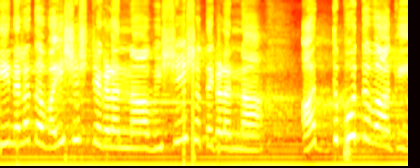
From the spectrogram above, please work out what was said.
ಈ ನೆಲದ ವೈಶಿಷ್ಟ್ಯಗಳನ್ನು, ವಿಶೇಷತೆಗಳನ್ನು ಅದ್ಭುತವಾಗಿ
